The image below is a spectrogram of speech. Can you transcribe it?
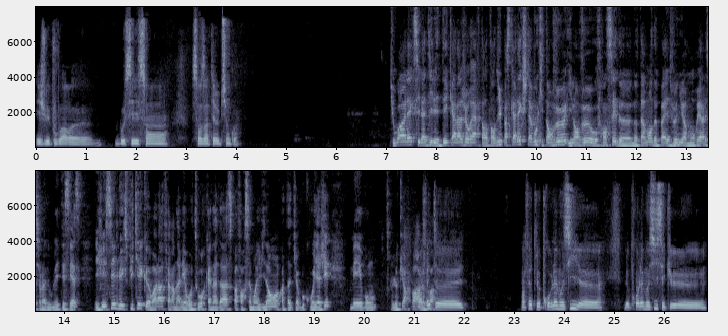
et je vais pouvoir bosser sans sans interruption quoi. Tu vois, Alex, il a dit les décalages horaires, t'as entendu? Parce qu'Alex, je t'avoue qu'il t'en veut, il en veut aux Français de, notamment de pas être venu à Montréal sur la WTCS. Et j'ai essayé de lui expliquer que voilà, faire un aller-retour Canada, c'est pas forcément évident quand t'as déjà beaucoup voyagé. Mais bon, le cœur parle. En fait, euh, en fait, le problème aussi, euh, le problème aussi, c'est que,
